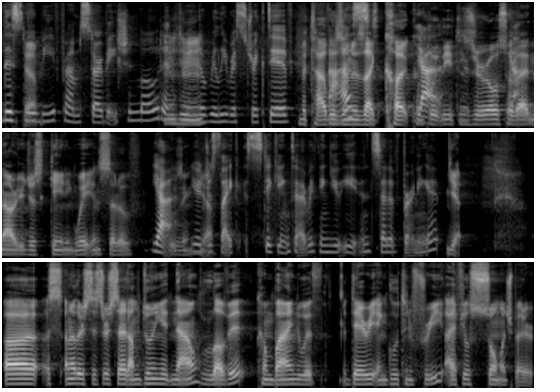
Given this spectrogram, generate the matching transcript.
This Yeah. may be from starvation mode and doing Mhm. a really restrictive. metabolism is like cut Yeah, completely to you're- zero so yeah. that now you're just gaining weight instead of Yeah, Losing, you're yeah. just like sticking to everything you eat instead of burning it. Yeah. Uh, another sister said, "I'm doing it now. Love it. Combined with dairy and gluten free, I feel so much better.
